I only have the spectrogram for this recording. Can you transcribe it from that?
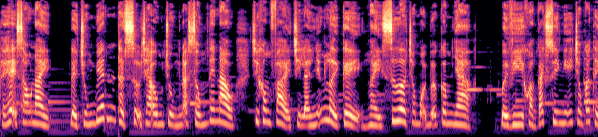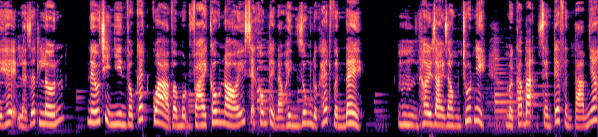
thế hệ sau này, để chúng biết thật sự cha ông chúng đã sống thế nào, chứ không phải chỉ là những lời kể ngày xưa trong mỗi bữa cơm nhà. Bởi vì khoảng cách suy nghĩ trong các thế hệ là rất lớn, nếu chỉ nhìn vào kết quả và một vài câu nói sẽ không thể nào hình dung được hết vấn đề. Ừ, hơi dài dòng chút nhỉ, mời các bạn xem tiếp phần 8 nhé.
